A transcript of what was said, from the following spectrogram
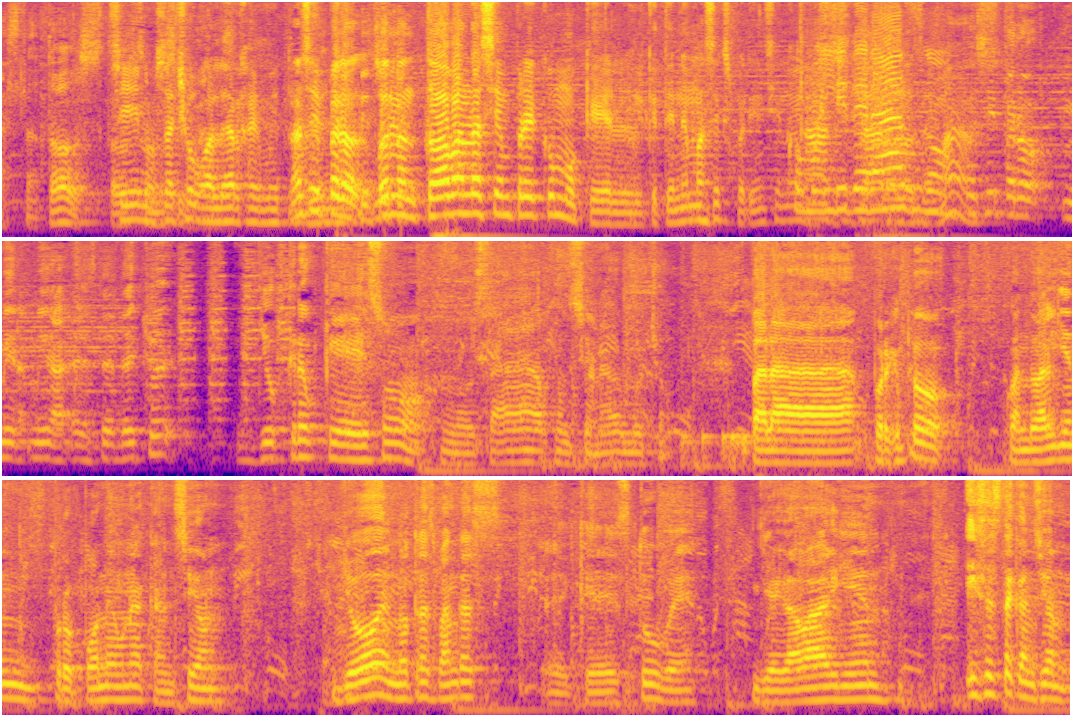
hasta todos. todos Sí, nos ha hecho iguales. valer, Jaimito. No, sí, pero bueno, en toda banda siempre hay como que el que tiene más experiencia, ¿no? Como Ah, el claro, liderazgo. demás. Pues sí, pero mira, mira, este, de hecho, yo creo que eso nos ha funcionado mucho. Para, por ejemplo, cuando alguien propone una canción, yo en otras bandas eh, que estuve, llegaba alguien, hice esta canción,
